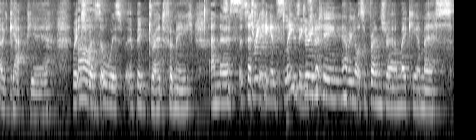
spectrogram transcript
a gap year, which Oh. was always a big dread for me. And uh, It's drinking and sleeping, it's isn't it? drinking, having lots of friends around, making a mess.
